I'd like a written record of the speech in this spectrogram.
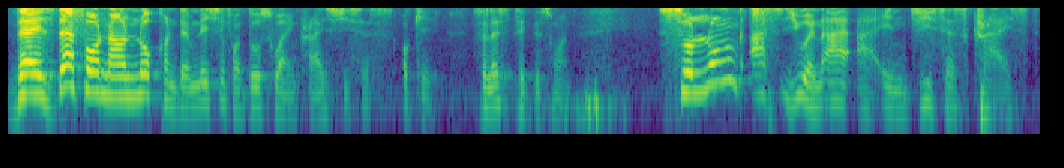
There is therefore now no condemnation for those who are in Christ Jesus. Okay, so let's take this one. So long as you and I are in Jesus Christ,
